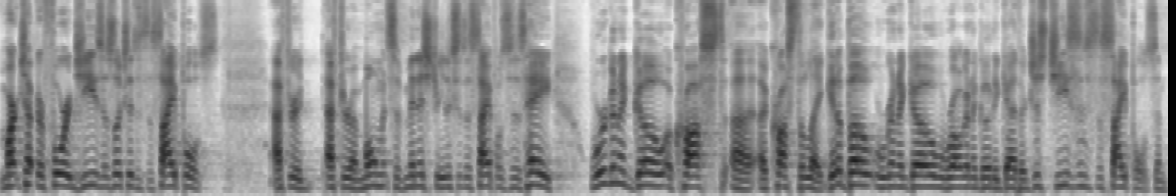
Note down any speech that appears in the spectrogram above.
Mark chapter 4, Jesus looks at his disciples after, after a moments of ministry, he looks at the disciples and says, Hey, we're going to go across, uh, across the lake. Get a boat. We're going to go. We're all going to go together. Just Jesus' disciples. And,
